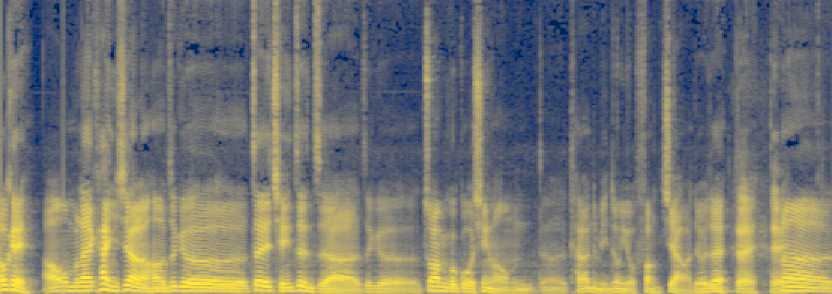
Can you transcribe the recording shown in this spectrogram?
OK，好，我们来看一下了哈。这个在前一阵子啊，这个中华民国国庆啊，我们的台湾的民众有放假嘛，对不对？对对。那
